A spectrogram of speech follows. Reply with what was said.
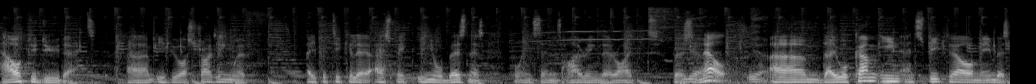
how to do that. Um, if you are struggling with a particular aspect in your business, for instance, hiring the right personnel. Yeah. Yeah. Um, they will come in and speak to our members.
